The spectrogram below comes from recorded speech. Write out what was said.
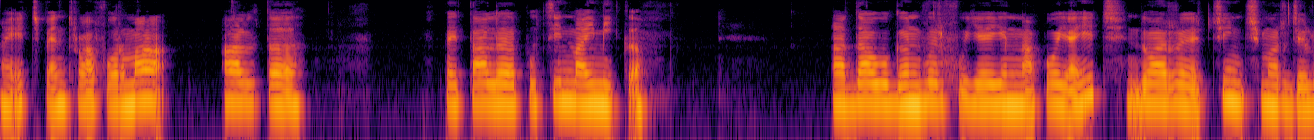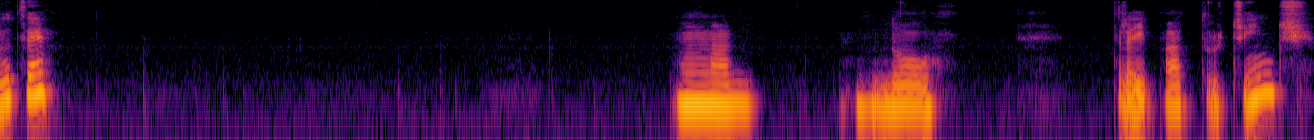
Aici pentru a forma altă petală puțin mai mică. Adaug în vârful ei înapoi aici doar 5 mărgeluțe 2, 3, 4, 5,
